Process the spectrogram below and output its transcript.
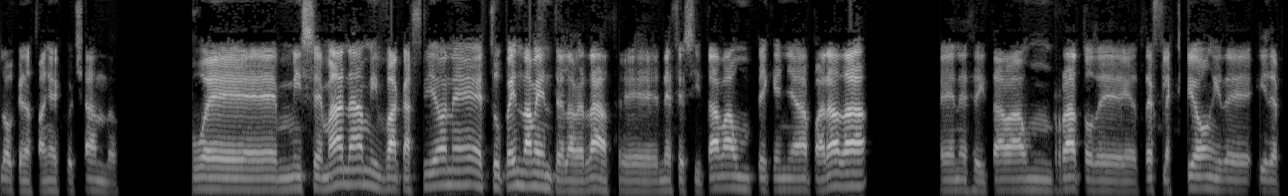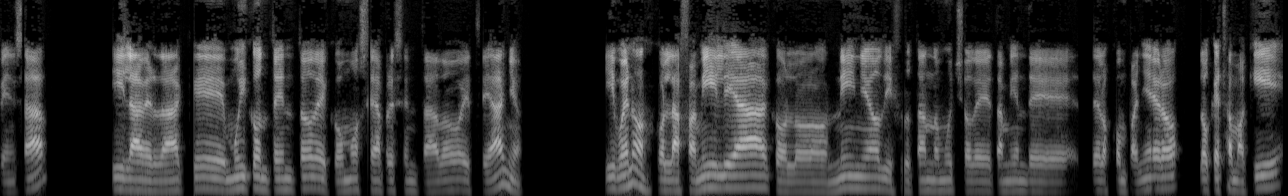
los que nos están escuchando. Pues mi semana, mis vacaciones, estupendamente, la verdad. Eh, necesitaba una pequeña parada, eh, necesitaba un rato de reflexión y de, y de pensar. Y la verdad que muy contento de cómo se ha presentado este año. Y bueno, con la familia, con los niños, disfrutando mucho de, también de, de los compañeros, los que estamos aquí,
